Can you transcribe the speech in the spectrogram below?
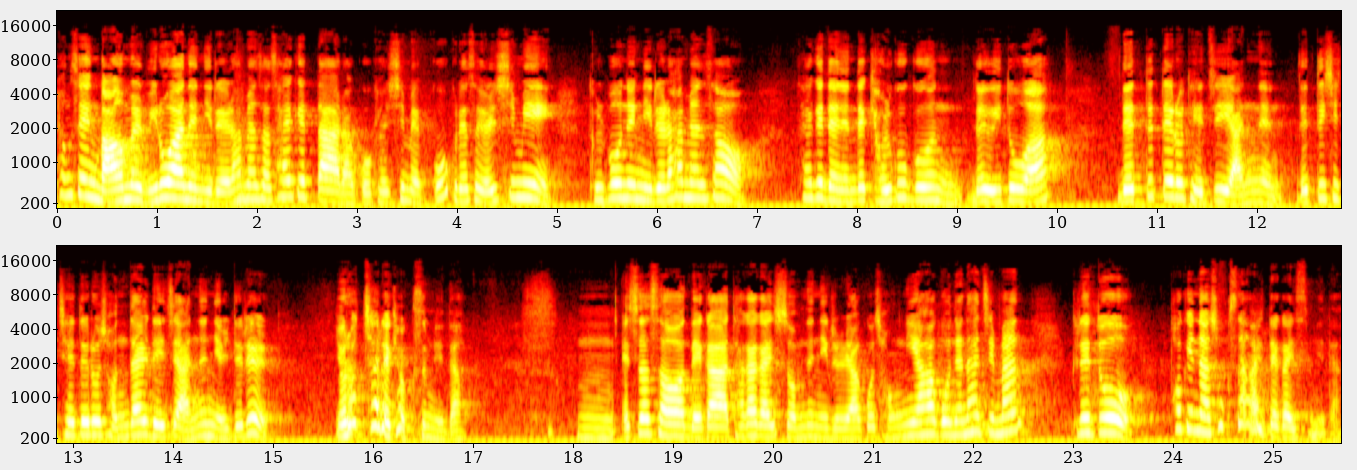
평생 마음을 위로하는 일을 하면서 살겠다라고 결심했고 그래서 열심히 돌보는 일을 하면서 살게 되는데 결국은 내 의도와 내 뜻대로 되지 않는 내 뜻이 제대로 전달되지 않는 일들을 여러 차례 겪습니다. 음, 애써서 내가 다가갈 수 없는 일이라고 정리하고는 하지만 그래도 퍽이나 속상할 때가 있습니다.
